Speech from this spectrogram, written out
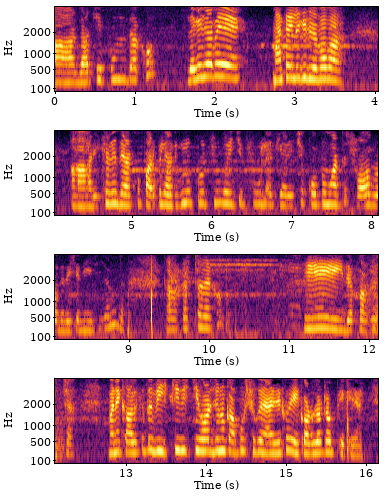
আর গাছে ফুল দেখো, লেগে যাবে, মাথায় লেগে যাবে বাবা। আর এখানে দেখো পার্পেল হাটগুলো প্রচুর হয়েছে, ফুল আজকে। আর এসে কোটো মারটা সব রোদে রেখে দিয়েছি, জানো তো? তা আকাশটা দেখো এই দেখো আকাশটা। মানে কালকে তো বৃষ্টি বৃষ্টি হওয়ার জন্য কাপড় শুকে না। আর দেখো এই করলাটাও পেকে যাচ্ছে।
